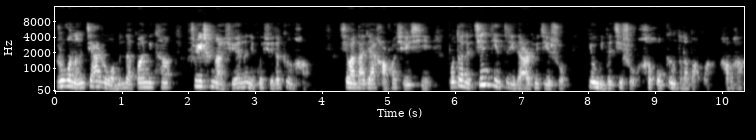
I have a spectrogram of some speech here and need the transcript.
如果能加入我们的邦尼康数据成长学院，那你会学得更好。希望大家好好学习，不断的精进自己的儿推技术，用你的技术呵护更多的宝宝，好不好？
